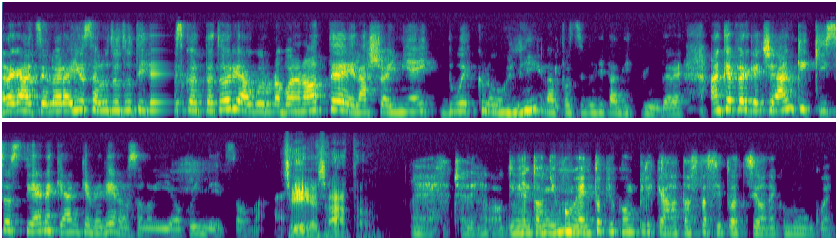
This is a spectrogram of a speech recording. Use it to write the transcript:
Ragazzi, allora io saluto tutti gli ascoltatori, auguro una buona notte e lascio ai miei due cloni la possibilità di chiudere, anche perché c'è anche chi sostiene che anche veleno sono io, quindi insomma... eh. Sì, esatto. Eh, cioè, oh, diventa ogni momento più complicata sta situazione comunque.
